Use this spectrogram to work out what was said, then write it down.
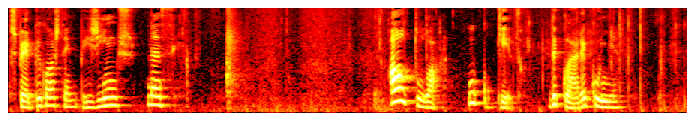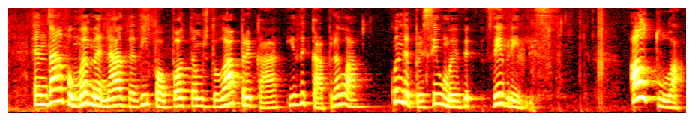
Espero que gostem. Beijinhos, Nancy. Alto lá, o coquedo, declara Cunha andava uma manada de hipopótamos de lá para cá e de cá para lá, quando apareceu uma zebra e disse: Alto lá!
